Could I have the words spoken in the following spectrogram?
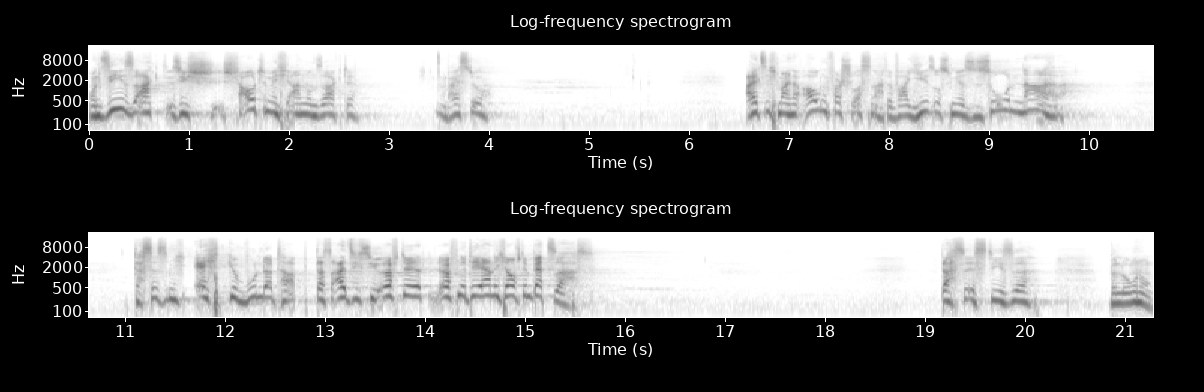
Und sie sagt, sie schaute mich an und sagte, weißt du, als ich meine Augen verschlossen hatte, war Jesus mir so nahe, dass es mich echt gewundert hat, dass als ich sie öffnete, öffnete er nicht auf dem Bett saß. Das ist diese Belohnung.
